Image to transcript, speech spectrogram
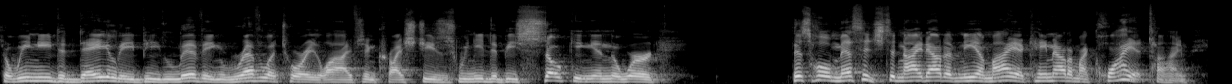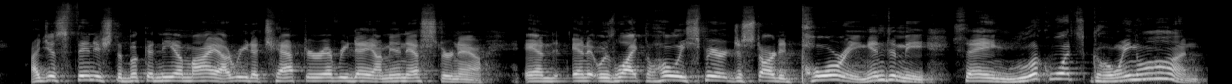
So we need to daily be living revelatory lives in Christ Jesus. We need to be soaking in the Word. This whole message tonight out of Nehemiah came out of my quiet time. I just finished the book of Nehemiah. I read a chapter every day. I'm in Esther now. And, and it was like the Holy Spirit just started pouring into me, saying, Look what's going on.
